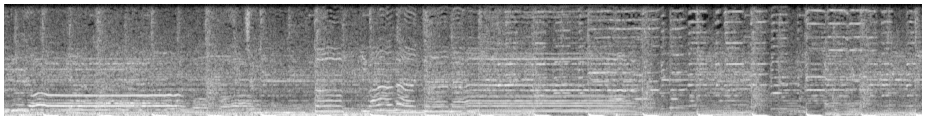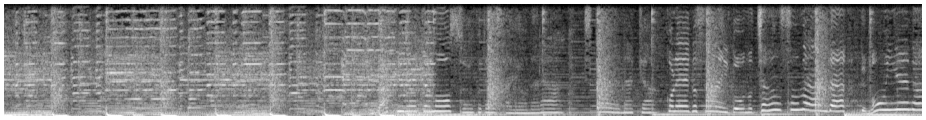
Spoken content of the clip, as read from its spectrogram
するよ。ちゃんと言わなきゃな日が暮れてもうすぐでさよなら。伝えなきゃ。これが最後のチャンスなんだ。でも言えない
